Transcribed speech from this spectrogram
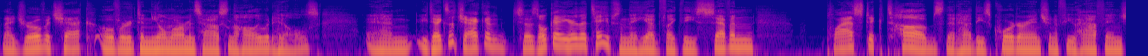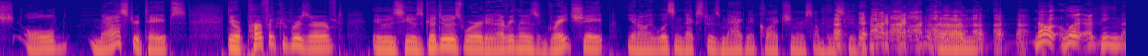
and I drove a check over to Neil Norman's house in the Hollywood Hills. And he takes a check and says, okay, here are the tapes. And he had like these seven plastic tubs that had these quarter inch and a few half inch old master tapes. They were perfectly preserved. It was he was good to his word. Everything was in great shape. You know, it wasn't next to his magnet collection or something stupid. um, no, look, I mean,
